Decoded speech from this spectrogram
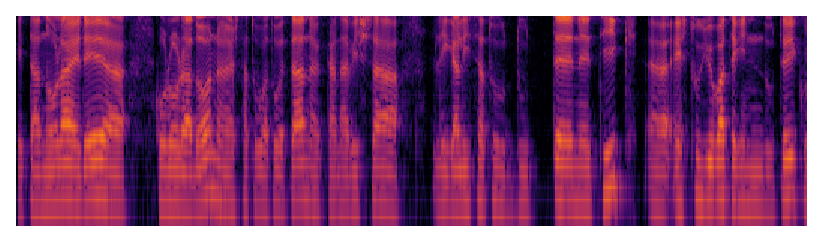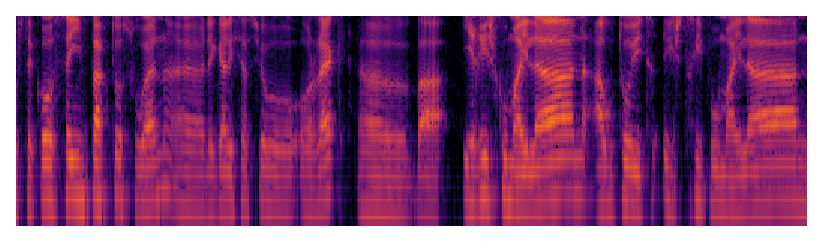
eta nola ere uh, Coloradon, uh, estatu batuetan, kanabisa legalizatu dutenetik, estudio bat egin dute ikusteko ze impacto zuen legalizazio horrek, ba, irrisku mailan, auto-istripu mailan,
